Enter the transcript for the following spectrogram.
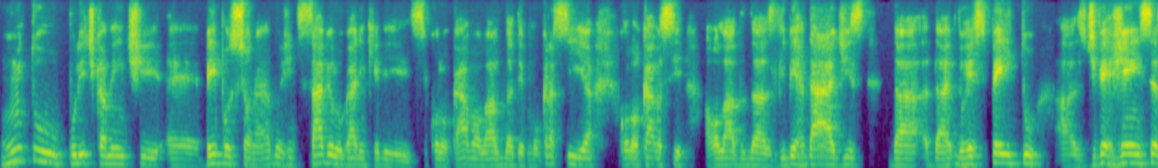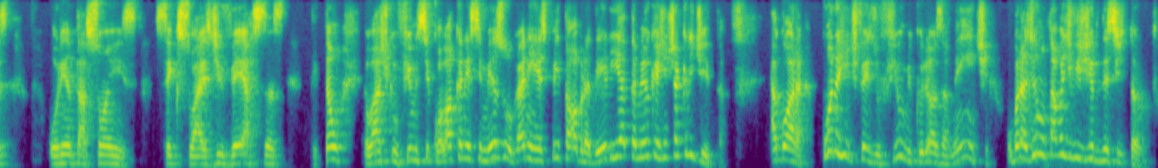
muito politicamente é, bem posicionado. A gente sabe o lugar em que ele se colocava ao lado da democracia, colocava-se ao lado das liberdades, da, da, do respeito às divergências, orientações sexuais diversas. Então, eu acho que o filme se coloca nesse mesmo lugar em respeito à obra dele e é também o que a gente acredita. Agora, quando a gente fez o filme, curiosamente, o Brasil não estava dividido desse tanto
